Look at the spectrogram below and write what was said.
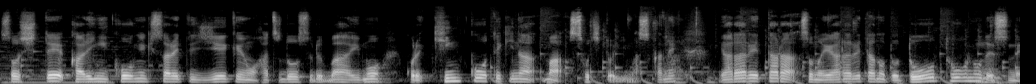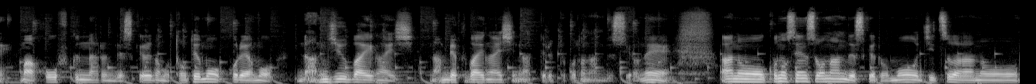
そして仮に攻撃されて自衛権を発動する場合もこれ均衡的な、まあ、措置といいますかね、やられたらそのやられたのと同等のですね、まあ、報復になるんですけれどもとてもこれはもう何十倍返し何百倍返しになってるってことなんですよね。あのこの戦争なんですけども実はあの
